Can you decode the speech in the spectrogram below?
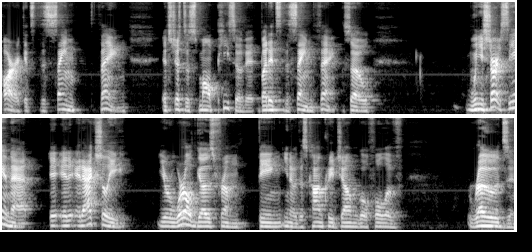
park. It's the same thing. It's just a small piece of it, but it's the same thing. So when you start seeing that, it, it, it actually your world goes from being you know this concrete jungle full of roads and,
